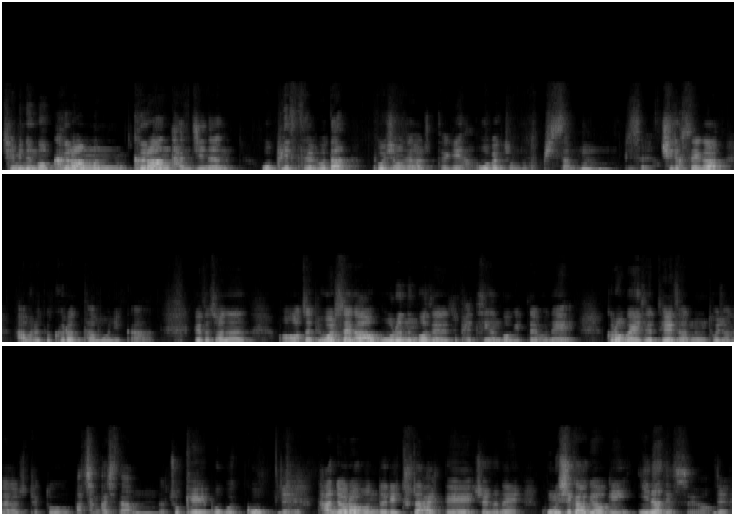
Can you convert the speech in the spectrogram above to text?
재밌는 건 그런 그런 단지는 오피스텔보다 도시형 생활주택이 한500 정도 더 비쌉니다. 음, 비싸요. 취득세가 아무래도 그렇다 음. 보니까 그래서 저는 어, 어차피 월세가 오르는 것에 베팅한 거기 때문에 그런 거에 대해서는 도시형 생활주택도 마찬가지다 음. 좋게 보고 있고 네. 단 여러분들이 투자할 때 최근에 공시가격이 인하됐어요. 네.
